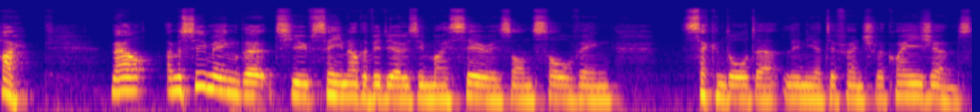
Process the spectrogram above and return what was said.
Hi. Now, I'm assuming that you've seen other videos in my series on solving second order linear differential equations.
